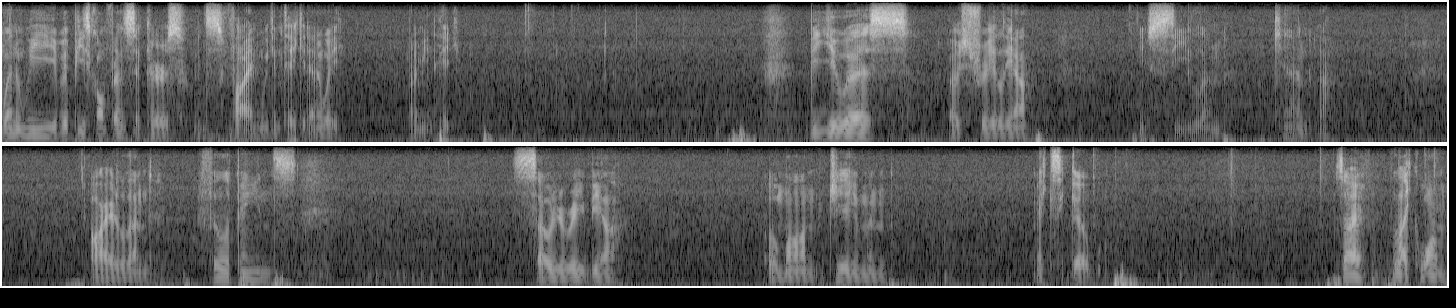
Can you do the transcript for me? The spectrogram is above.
when we the peace conference occurs, it's fine. We can take it anyway. But I mean, hey. the US, Australia, New Zealand, Canada, Ireland, Philippines, Saudi Arabia, Oman, Yemen, Mexico. So I've like one.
